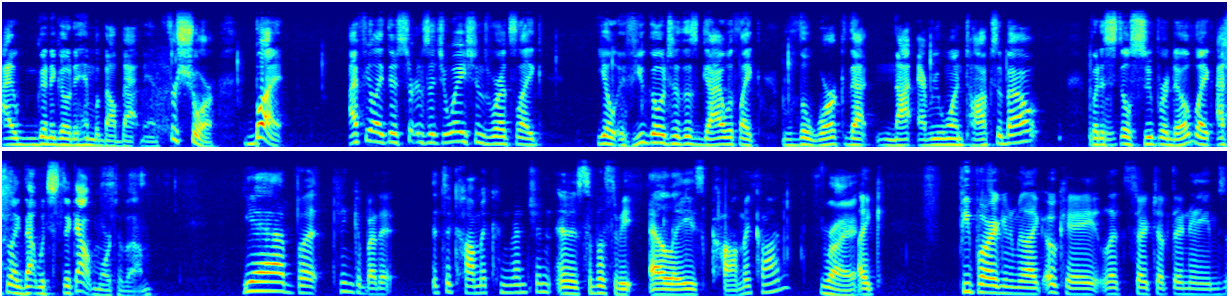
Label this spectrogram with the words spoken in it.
I'm gonna go to him about Batman for sure. But I feel like there's certain situations where it's like, yo, if you go to this guy with like the work that not everyone talks about, but it's Mhm. still super dope, like I feel like that would stick out more to them. Yeah, but think about it. It's a comic convention, and it's supposed to be LA's Comic Con. Right. Like, people are gonna be like, okay, let's search up their names.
